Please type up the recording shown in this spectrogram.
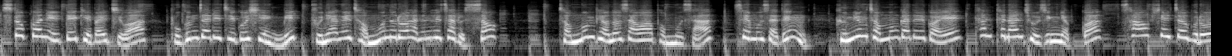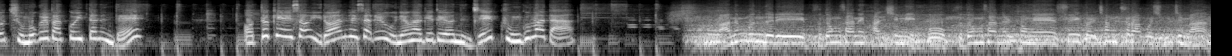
수도권 일대 개발지와 보금자리 지구 시행 및 분양을 전문으로 하는 회사로서 전문 변호사와 법무사, 세무사 등 금융 전문가들과의 탄탄한 조직력과 사업 실적으로 주목을 받고 있다는데 어떻게 해서 이러한 회사를 운영하게 되었는지 궁금하다. 많은 분들이 부동산에 관심이 있고 부동산을 통해 수익을 창출하고 싶지만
